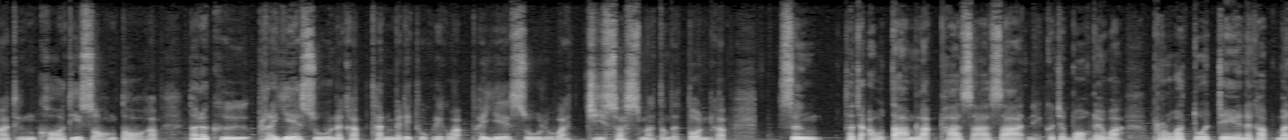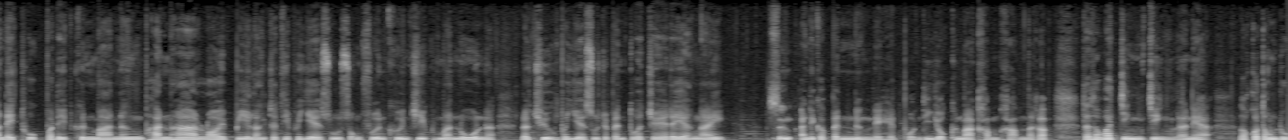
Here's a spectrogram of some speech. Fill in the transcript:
มาถึงข้อที่ 2 ต่อครับ นั่นก็คือพระเยซูนะครับ ท่านไม่ได้ถูกเรียกว่าพระเยซูหรือว่า Jesus มาตั้งแต่ต้นครับ ซึ่ง ถ้าจะเอาตามหลักภาษาศาสตร์เนี่ยก็จะบอกได้ว่า เพราะว่าตัวเจนะครับมันได้ถูกประดิษฐ์ขึ้นมา 1,500 ปีหลังจากที่พระเยซูทรงฟื้นคืนชีพขึ้นมานู่นน่ะแล้วชื่อของพระเยซูจะเป็นตัวเจได้ยังไง ซึ่งอันนี้ก็เป็นหนึ่งในเหตุผลที่ยกขึ้นมาขำๆนะครับ แต่ถ้าว่าจริง ๆ แล้วเนี่ยเราก็ต้องดู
